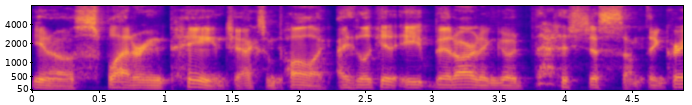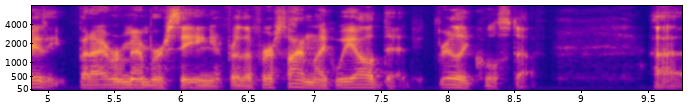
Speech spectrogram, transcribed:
you know, splattering paint, Jackson Pollock. I look at 8 bit art and go, that is just something crazy. But I remember seeing it for the first time, like we all did. Really cool stuff. Uh,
